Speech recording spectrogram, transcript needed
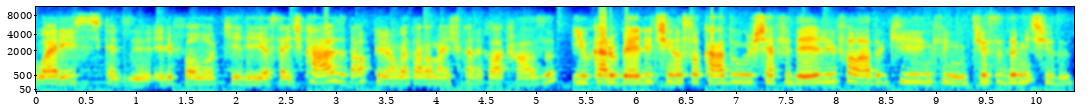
o Aris, quer dizer, ele falou que ele ia sair de casa e tal, porque ele não aguentava mais ficar naquela casa. E o Karube, ele tinha socado o chefe dele e falado que, enfim, tinha sido demitido.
